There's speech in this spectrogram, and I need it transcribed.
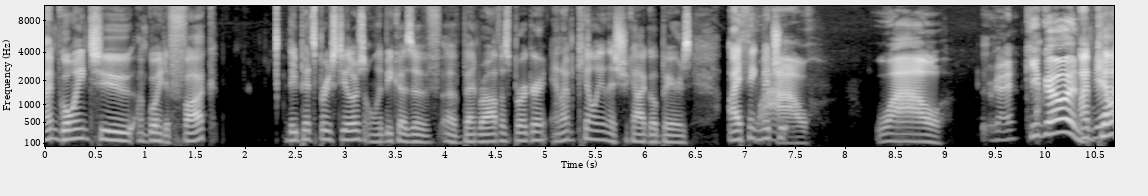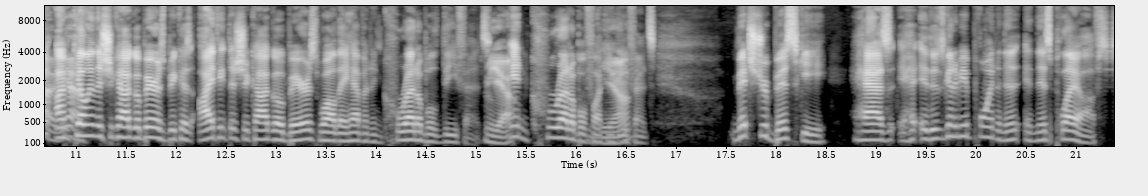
I'm going to I'm going to fuck the Pittsburgh Steelers only because of, of Ben Roethlisberger, and I'm killing the Chicago Bears. I think Mitch. Wow. Wow. Okay. Keep going. I'm Yeah, killing. I'm yeah. killing the Chicago Bears because I think the Chicago Bears, while they have an incredible defense, Yeah. incredible fucking Yeah. defense, Mitch Trubisky has. There's going to be a point in this, in this playoffs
